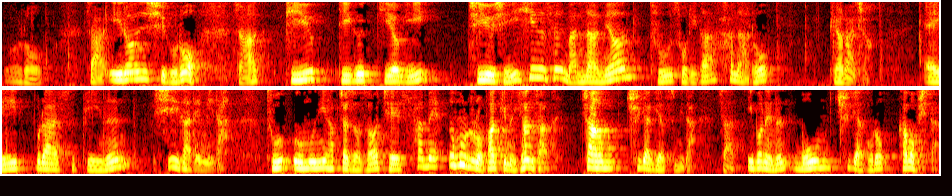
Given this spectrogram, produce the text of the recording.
닳도록 자 이런 식으로 자 비읍 디귿 기역이 지읒이 히읗을 만나면 두 소리가 하나로 변하죠. A 플러스 B는 C가 됩니다. 두 음운이 합쳐져서 제3의 음운으로 바뀌는 현상 자음 축약이었습니다. 자 이번에는 모음 축약으로 가봅시다.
